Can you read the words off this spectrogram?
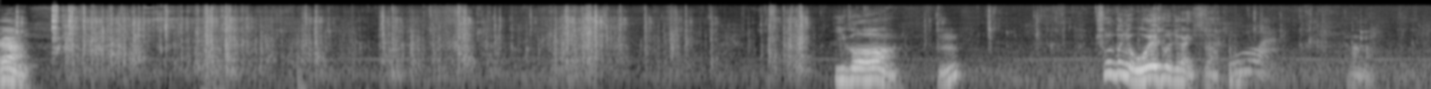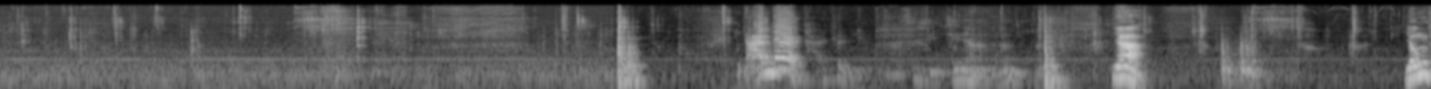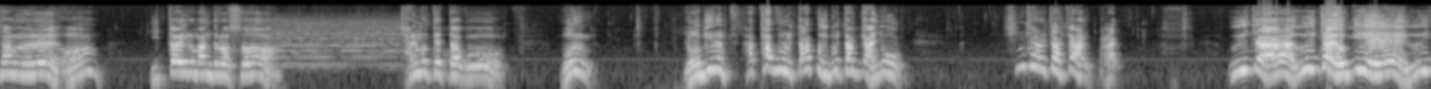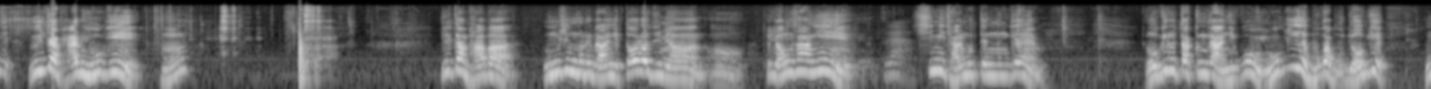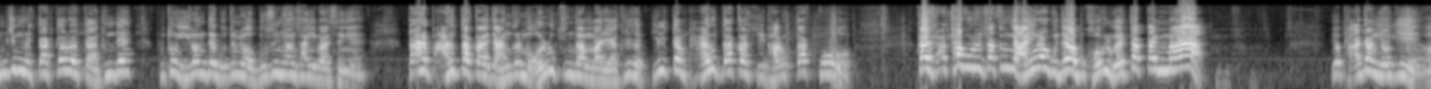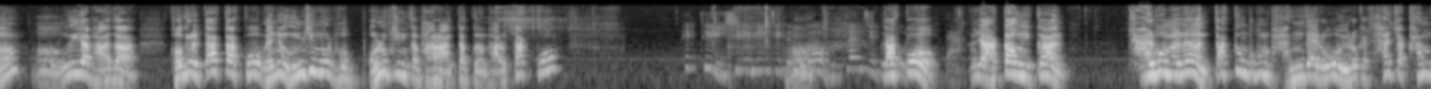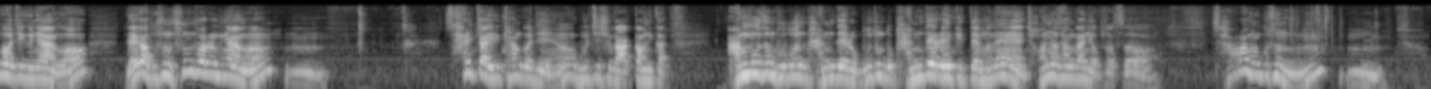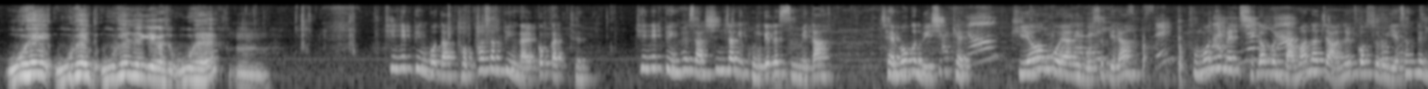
야. 이거 응? 충분히 오해 소지가 있어. 우와. 잠깐만. 응? 야. 영상을 어? 이따위로 만들었어. 잘못됐다고. 뭔 여기를 사타구를 닦고 입을 닦기 아니고 신체를 닦지 않 아, 의자 의자 여기에 의자, 의자 바로 여기 응? 일단 봐봐 음식물이 만약에 떨어지면 어, 저 영상이 우와. 심이 잘못됐는 게 여기를 닦은 게 아니고 여기에 뭐가 묻 여기에 음식물이 딱 떨어졌다. 근데 보통 이런 데 묻으면 무슨 현상이 발생해? 바로 바로 닦아야지. 안 그러면 얼룩진단 말이야. 그래서 일단 바로 닦았지. 바로 닦고. 그러니까 사타구를 닦은 게 아니라고. 내가 뭐 거기를 왜 닦아 임마? 여 바닥 여기 어? 어, 의자 바닥. 거기를 닦았고 왜냐면 음식물 뭐 얼룩지니까 바로 안 닦으면 바로 닦고 팩트 21일 찍은 어. 거 무편집으로 닦고 올렸다. 이제 아까우니까 잘 보면은 닦은 부분 반대로 이렇게 살짝 한 거지 그냥 어 내가 무슨 순서를 그냥 어 음, 살짝 이렇게 한 거지 어? 물티슈가 아까우니까 안 묻은 부분 반대로 묻은 부분 반대로 했기 때문에 전혀 상관이 없었어 사람을 무슨 음, 음, 오해 오해 오해 되게 가서 오해 음. 티니핑보다 더 파산핑 날 것 같은 티니핑 회사 신작이 공개됐습니다. 제목은 위시캣. 귀여운 고양이 모습이라 부모님의 지갑은 남아나지 않을 것으로 예상됩니다.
